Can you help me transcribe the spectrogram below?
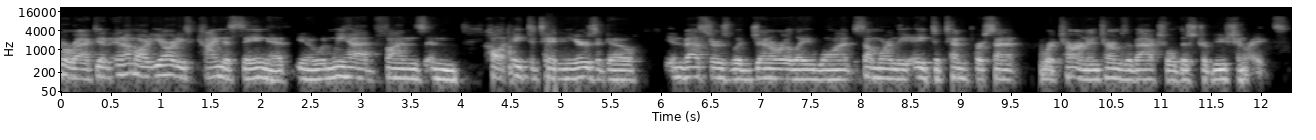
Correct. And, and I'm already, already kind of seeing it. You know, when we had funds and call it eight to 10 years ago, investors would generally want somewhere in the eight to 10% return in terms of actual distribution rates.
